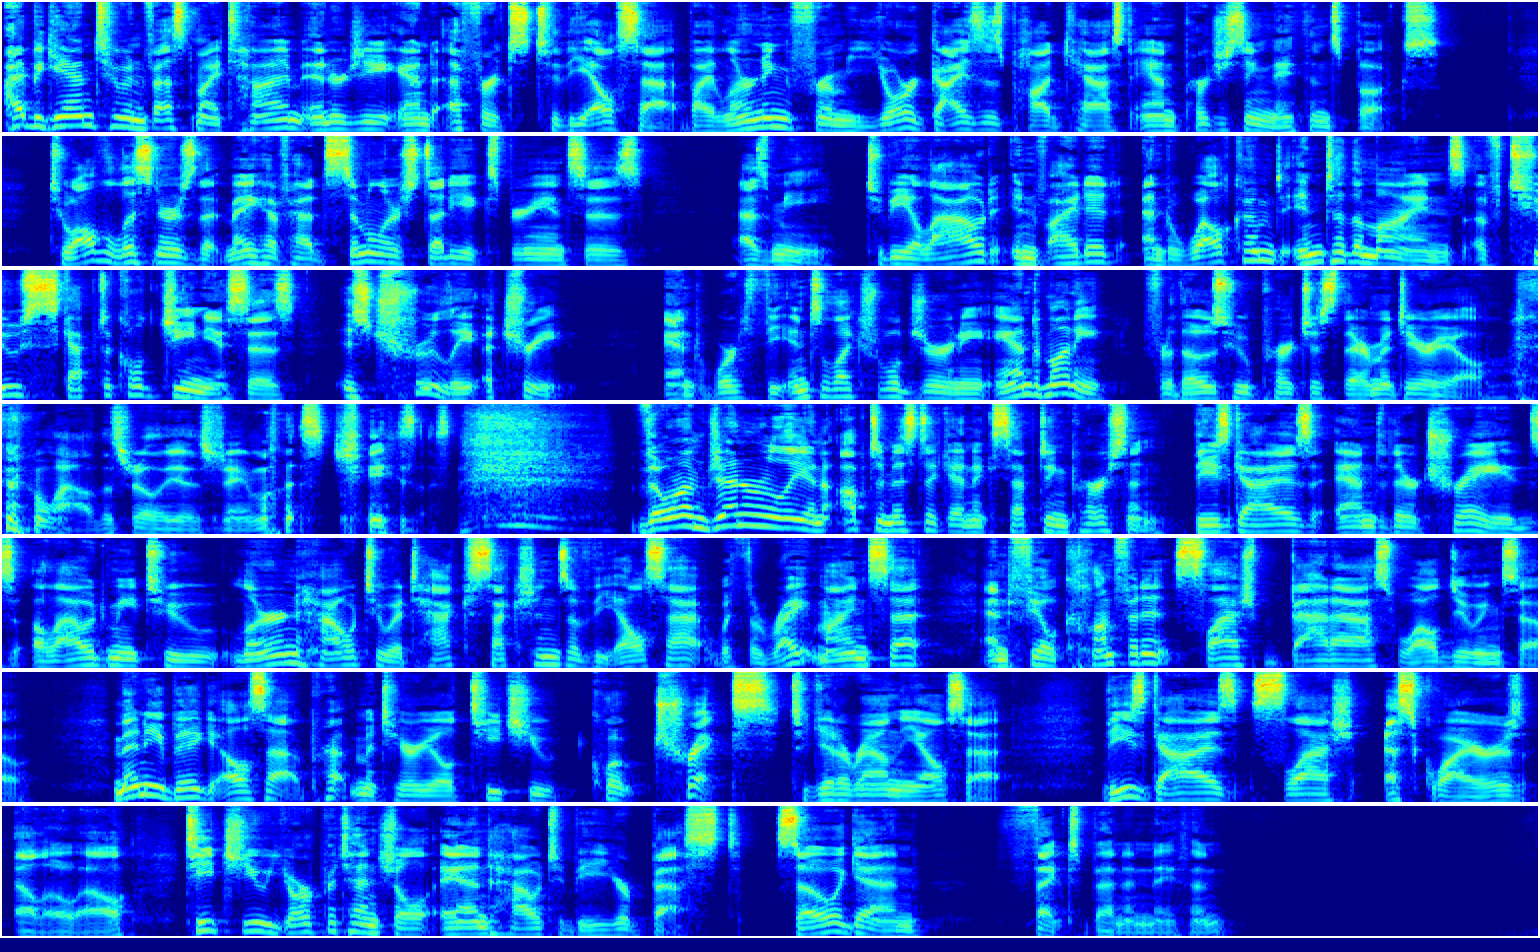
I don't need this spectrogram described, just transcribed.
I began to invest my time, energy, and efforts to the LSAT by learning from your guys' podcast and purchasing Nathan's books. To all the listeners that may have had similar study experiences as me, to be allowed, invited, and welcomed into the minds of two skeptical geniuses is truly a treat and worth the intellectual journey and money for those who purchase their material. wow, this really is shameless. Jesus. Though I'm generally an optimistic and accepting person, these guys and their trades allowed me to learn how to attack sections of the LSAT with the right mindset and feel confident slash badass while doing so. Many big LSAT prep material teach you, quote, tricks to get around the LSAT. These guys slash esquires, lol, teach you your potential and how to be your best. So again, thanks Ben and Nathan.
